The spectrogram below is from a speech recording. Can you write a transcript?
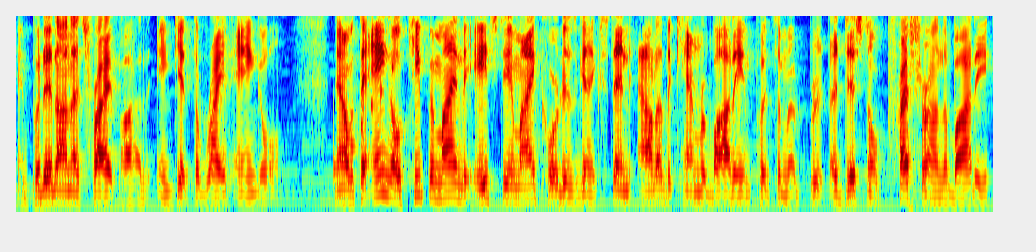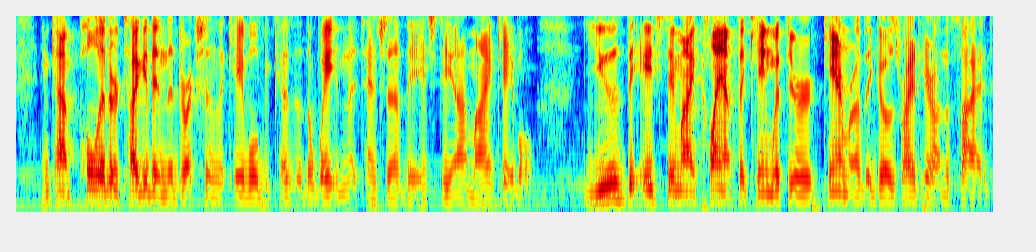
and put it on a tripod and get the right angle. Now with the angle, keep in mind the HDMI cord is going to extend out of the camera body and put some additional pressure on the body and kind of pull it or tug it in the direction of the cable because of the weight and the tension of the HDMI cable. Use the HDMI clamp that came with your camera that goes right here on the side.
